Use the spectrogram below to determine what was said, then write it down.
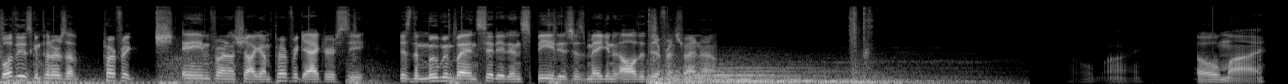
both these competitors have perfect aim for a shotgun, perfect accuracy. Just the movement by Insidious and speed is just making it all the difference right now. Oh my. Oh my.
